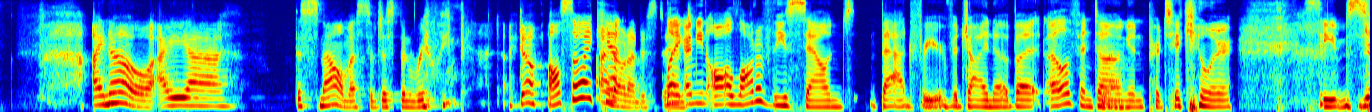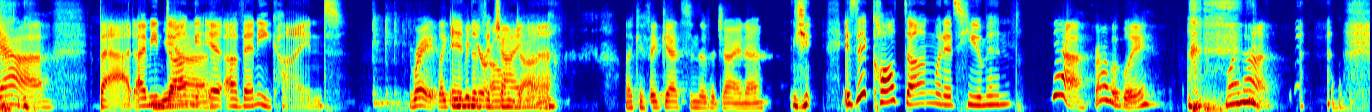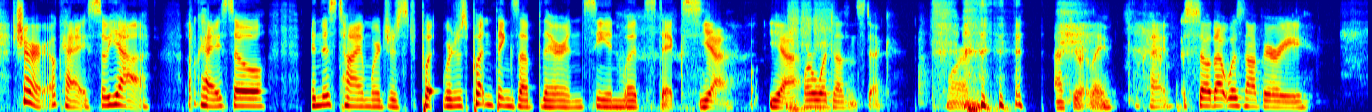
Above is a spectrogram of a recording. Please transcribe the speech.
I know. I uh the smell must have just been really bad. I don't Also, I can't I don't understand. like. I mean, a lot of these sound bad for your vagina, but elephant dung Yeah. in particular seems yeah. bad. I mean, Yeah. dung of any kind Right. Like in even the your own dung. vagina. Like if it gets in the vagina. Is it called dung when it's human? Yeah, probably. Why not? Sure. Okay. So yeah. Okay. So in this time, we're just put we're just putting things up there and seeing what sticks. yeah. Yeah. Or what doesn't stick more accurately. Okay. So that was not very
